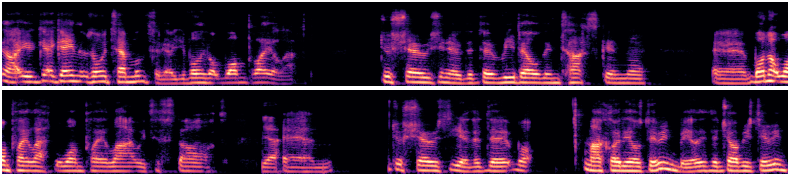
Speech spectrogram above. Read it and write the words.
like a game that was only ten months ago, you've only got one player left. Just shows, you know, the, the rebuilding task and the uh, well, not one player left, but one player likely to start. Yeah. Um, just shows, yeah, the, the what Michael O'Neill's doing, really, the job he's doing.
